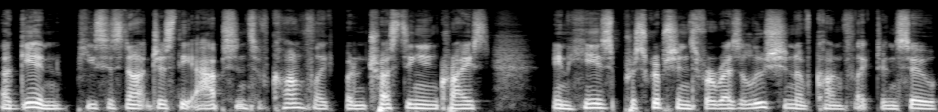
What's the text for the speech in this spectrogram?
again, peace is not just the absence of conflict, but in trusting in Christ in his prescriptions for resolution of conflict. And so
